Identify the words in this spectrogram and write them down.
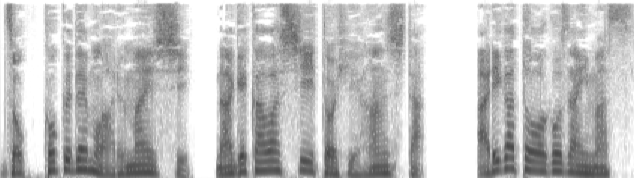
属国でもあるまいし、嘆かわしいと批判した。ありがとうございます。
